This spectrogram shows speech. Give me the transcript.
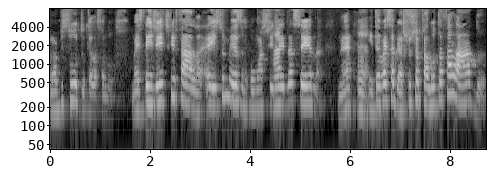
um absurdo o que ela falou. Mas tem gente que fala, é isso mesmo, como a Chile ah. da cena né? É. Então vai saber, a Xuxa falou, tá falado.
